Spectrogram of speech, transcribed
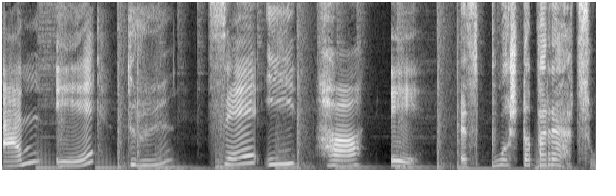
N-E 3 C-I-H-E. Ein Buchstabenrätsel.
